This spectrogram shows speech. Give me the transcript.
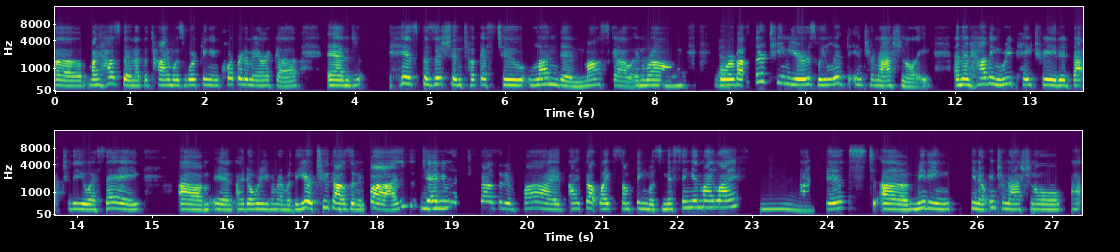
uh, my husband at the time was working in corporate America, and his position took us to London, Moscow, and Rome. Yeah. For about 13 years, we lived internationally. And then, having repatriated back to the USA um, in, I don't even remember the year, 2005, mm-hmm. January 2005, I felt like something was missing in my life. Mm. I missed uh, meeting, you know, international uh,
